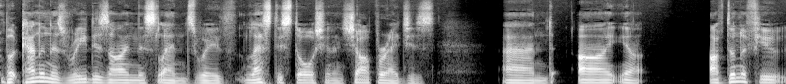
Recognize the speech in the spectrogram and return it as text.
but Canon has redesigned this lens with less distortion and sharper edges. And I, you know, I've done a few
